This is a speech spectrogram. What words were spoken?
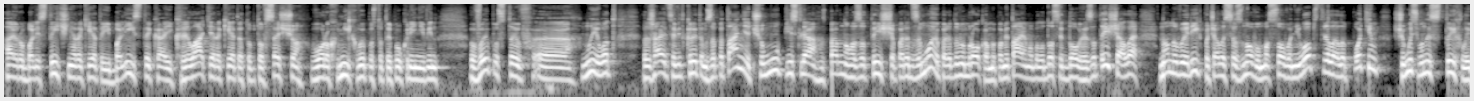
аеробалістичні ракети, і балістика, і крилаті ракети. Тобто, все, що ворог міг випустити по Україні, він випустив. Е, ну і от лишається відкритим запитання, чому після певного затища перед зимою, перед новим роком, ми пам'ятаємо, було досить довге затища, але на новий рік почалися знову масовані обстріли. Але потім чомусь вони стихли і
